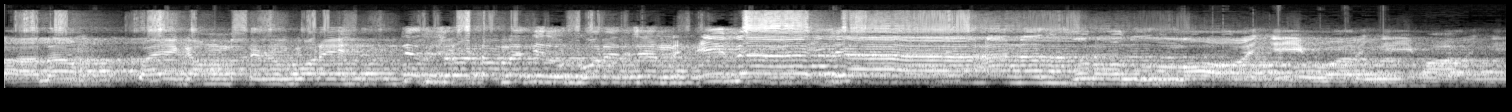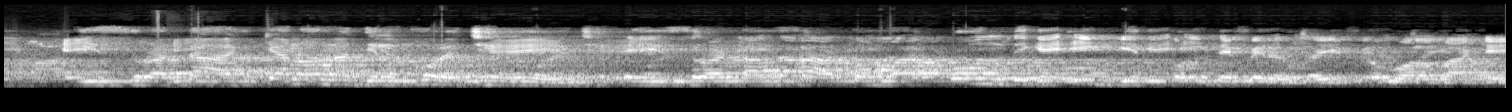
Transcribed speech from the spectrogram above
তাআলা পয়গম্বরের উপরে যে সূরাটা নাযিল করেছেন ইযা জাআ নাসরুল্লাহি ওয়াল এই সূরাটা কেন নাযিল করেছে? এই সূরাটা দ্বারা তোমরা কোন দিকে ইঙ্গিত করতে পেরেছ, একটু বলবা কে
